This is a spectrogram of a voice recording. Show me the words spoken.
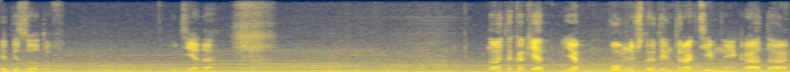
эпизодов у деда. Но это как я... Я помню, что это интерактивная игра, да?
